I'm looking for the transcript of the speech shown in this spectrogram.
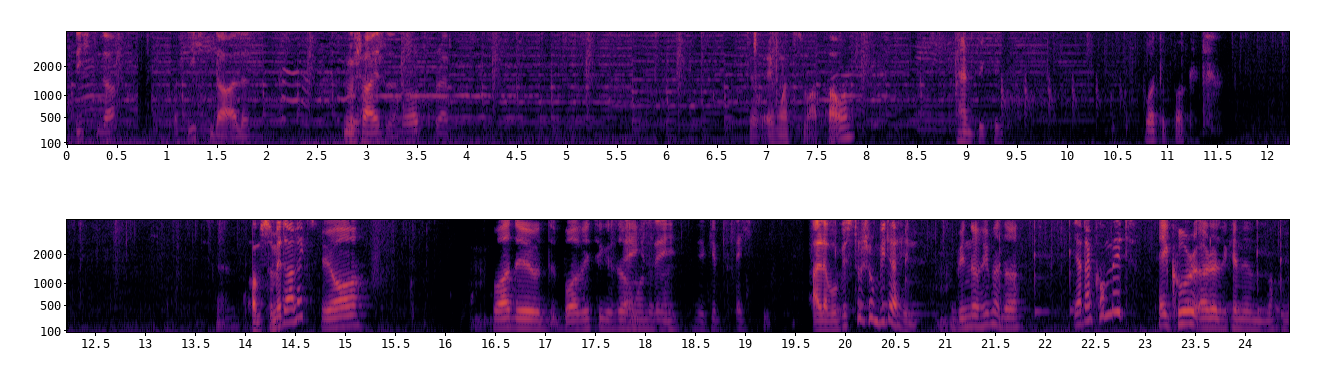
Was liegt denn da? Was liegt denn da alles? Nur Scheiße. Not Crap. Ich hab irgendwas zum Abbauen. Ein Pickel. Water Bucket. Kommst du mit, Alex? Ja. War die, war witzige Sachen. Ey, ich seh, hier gibt's echt. Alter, wo bist du schon wieder hin? Ich bin doch immer da. Ja, dann komm mit. Hey, cool, Alter, die können machen.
